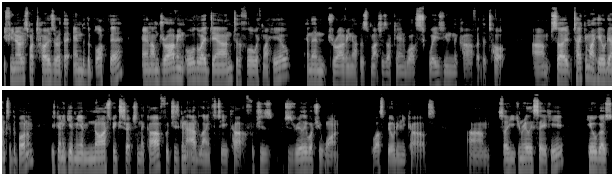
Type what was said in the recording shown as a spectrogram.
if you notice my toes are at the end of the block there, and I'm driving all the way down to the floor with my heel and then driving up as much as I can while squeezing the calf at the top. Um, so taking my heel down to the bottom is going to give me a nice big stretch in the calf, which is going to add length to your calf, which is which is really what you want whilst building your calves. Um, so you can really see it here. Heel goes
